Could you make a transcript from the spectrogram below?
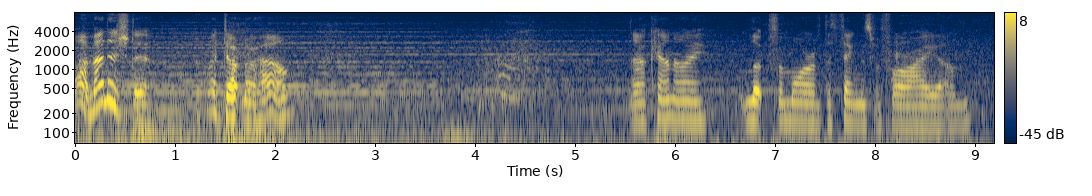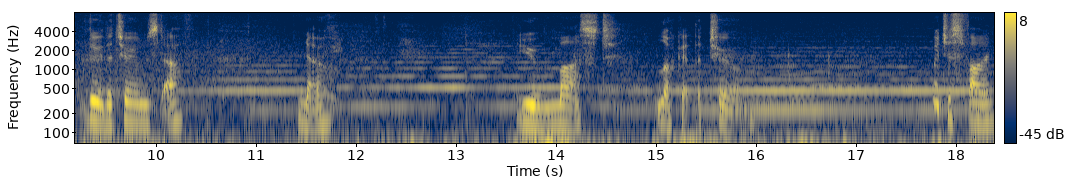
I managed it. I don't know how. Now, can I look for more of the things before I um, do the tomb stuff? No. You must look at the tomb. Which is fine.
